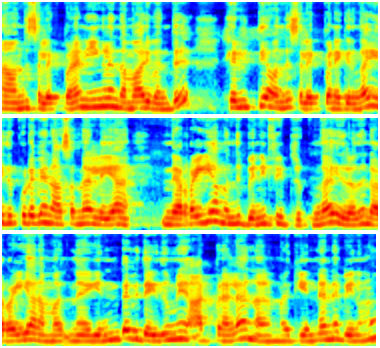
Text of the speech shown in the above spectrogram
நான் வந்து செலக்ட் பண்ணேன். நீங்களும் இந்த மாதிரி வந்து ஹெல்த்தியாக வந்து செலக்ட் பண்ணிக்கிறங்க. இது கூடவே நான் சொன்னேன் இல்லையா நிறையா வந்து பெனிஃபிட் இருக்குங்க. இதில் வந்து நிறையா நம்ம எந்த வித இதுவுமே ஆட் பண்ணலை. நம்மளுக்கு என்னென்ன வேணுமோ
